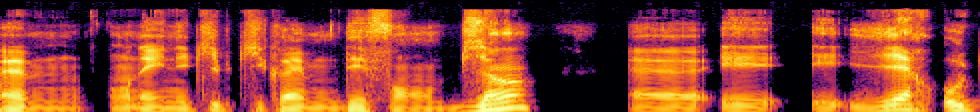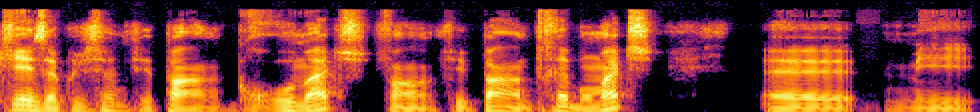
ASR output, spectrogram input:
On a une équipe qui quand même défend bien. Et, hier, ok, Zach ne fait pas un gros match, enfin, fait pas un très bon match. Mais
